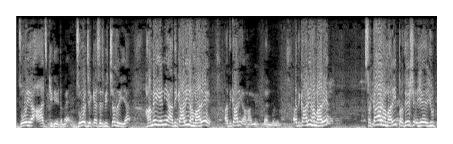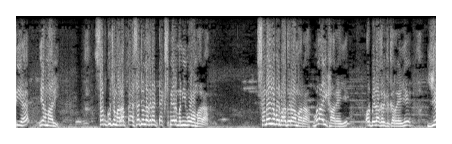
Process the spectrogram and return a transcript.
जो ये आज की डेट में जो जे भी चल रही है हमें ये नहीं अधिकारी हमारे अधिकारी हाँ ये बोलेंगे अधिकारी हमारे सरकार हमारी प्रदेश ये यूटी है ये हमारी। सब कुछ हमारा, पैसा जो लग रहा है टैक्स पेयर मनी वो हमारा। समय जो बर्बाद हो रहा है हमारा, मलाई खा रहे हैं ये, और बेड़ा करके कर रहे हैं ये। ये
